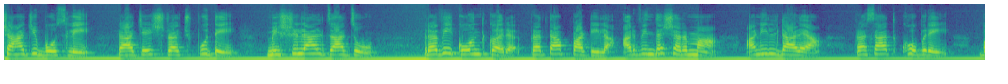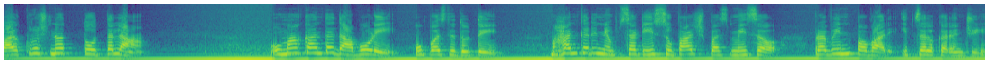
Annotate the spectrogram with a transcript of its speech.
शहाजी भोसले राजेश रजपुते मिश्रीलाल जाजू रवी गोंदकर प्रताप पाटील अरविंद शर्मा अनिल डाळ्या प्रसाद खोबरे बाळकृष्ण तोतला उमाकांत दाभोळे उपस्थित होते. महानकरी न्यूजसाठी सुभाष बसमेसह प्रवीण पवार इचलकरंजी.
